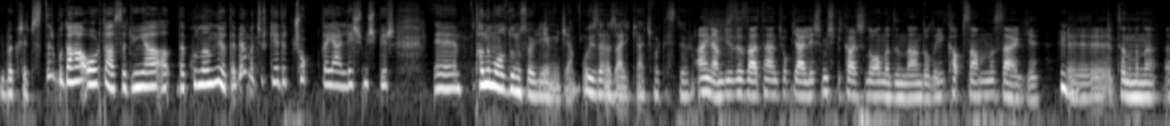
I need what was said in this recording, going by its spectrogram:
bir bakış açısıdır. Bu daha Orta Asya dünyada kullanılıyor tabii ama Türkiye'de çok da yerleşmiş bir e, tanım olduğunu söyleyemeyeceğim. O yüzden özellikle açmak istiyorum. Aynen bizde zaten çok yerleşmiş bir karşılığı olmadığından dolayı kapsamlı sergi e, tanımını e,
